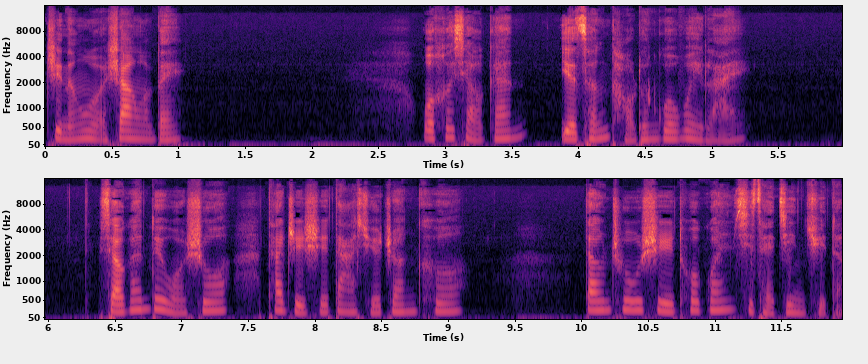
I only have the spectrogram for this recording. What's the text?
只能我上了呗。我和小甘也曾讨论过未来。小甘对我说：“他只是大学专科，当初是托关系才进去的，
